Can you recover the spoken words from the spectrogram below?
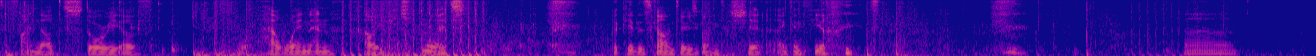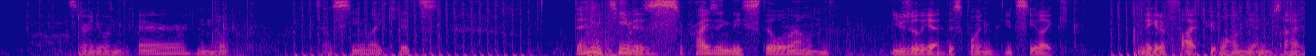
to find out the story of how when and how he became a legend. okay, this commentary is going to shit. I can feel it. Uh, is there anyone there? Nope. Doesn't seem like it. The enemy team is surprisingly still around. Usually at this point you'd see like negative five people on the enemy side.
